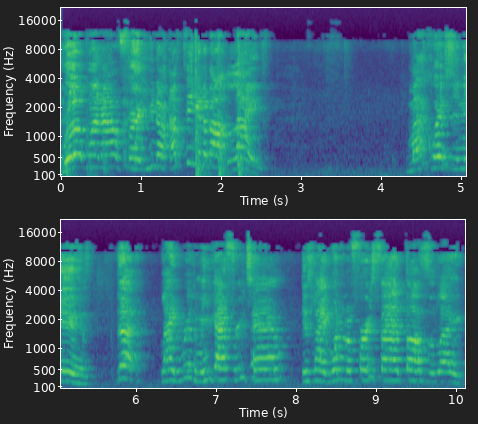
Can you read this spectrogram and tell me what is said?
Rub one out first. You know, I'm thinking about life. My question is that like really when you got free time, it's like one of the first five thoughts is like,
